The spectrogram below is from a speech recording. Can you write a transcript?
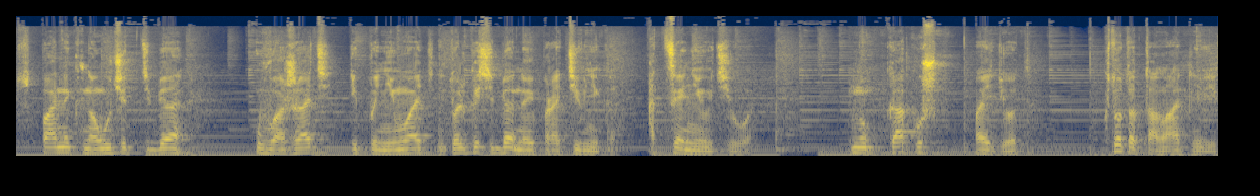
Спарринг научит тебя уважать и понимать не только себя, но и противника, оценивать его. Ну, как уж пойдет. Кто-то талантливее,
